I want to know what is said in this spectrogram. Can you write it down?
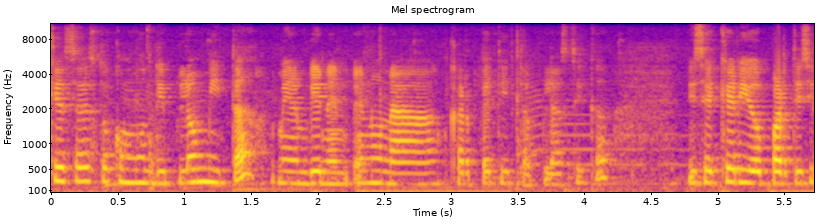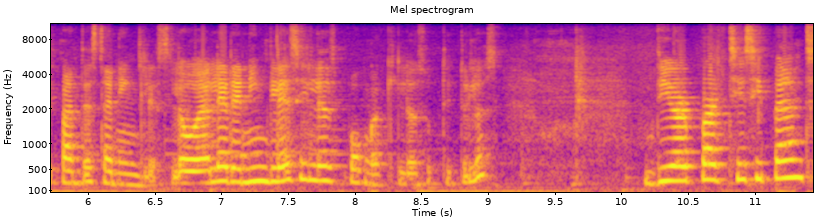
¿qué es esto? Como un diplomita. Miren, vienen en una carpetita plástica. Dice, querido participante, está en inglés. Lo voy a leer en inglés y les pongo aquí los subtítulos. Dear participant,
